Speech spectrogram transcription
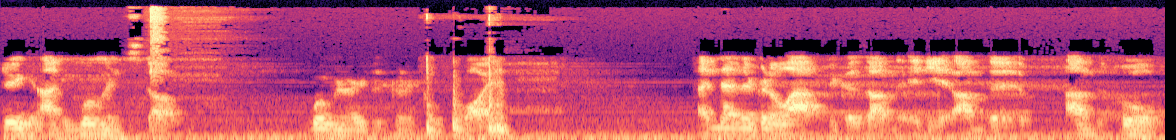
doing anti-woman stuff, women are just gonna go quiet, and then they're gonna laugh because I'm the idiot, I'm the I'm the fool.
